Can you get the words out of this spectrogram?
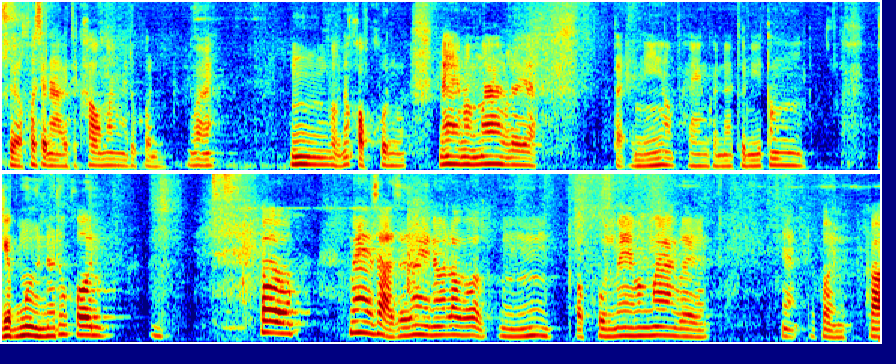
เผื่อโฆษณาจะเข้ามั่งไงทุกคนว่าไหมอืมผมต้องขอบคุณแม่มาก ๆ เลยอะแต่อันนี้แพงกว่านะ ตัวนี้ต้องเกือบหมื่นนะทุกคนก็ แม่สาซื้อให้เนาะเราก็แบบอืมขอบคุณแม่มาก ๆ เลย เนี่ยทุกคนก็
